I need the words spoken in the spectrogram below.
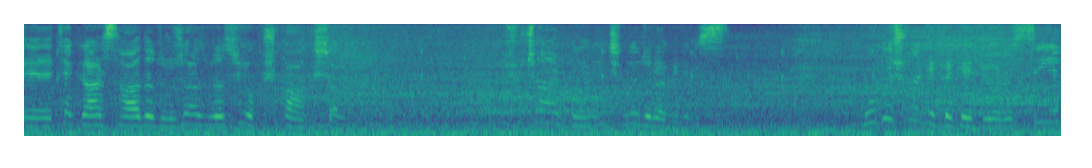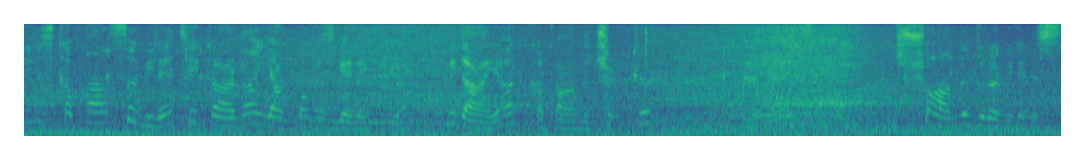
e, tekrar sağda duracağız. Burası yokuş kalkış alanı. Şu çarpının içinde durabiliriz. Burada şuna dikkat ediyoruz. Sinyalimiz kapansa bile tekrardan yakmamız gerekiyor. Bir daha yak. Kapandı çünkü. Evet. Şu anda durabiliriz.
